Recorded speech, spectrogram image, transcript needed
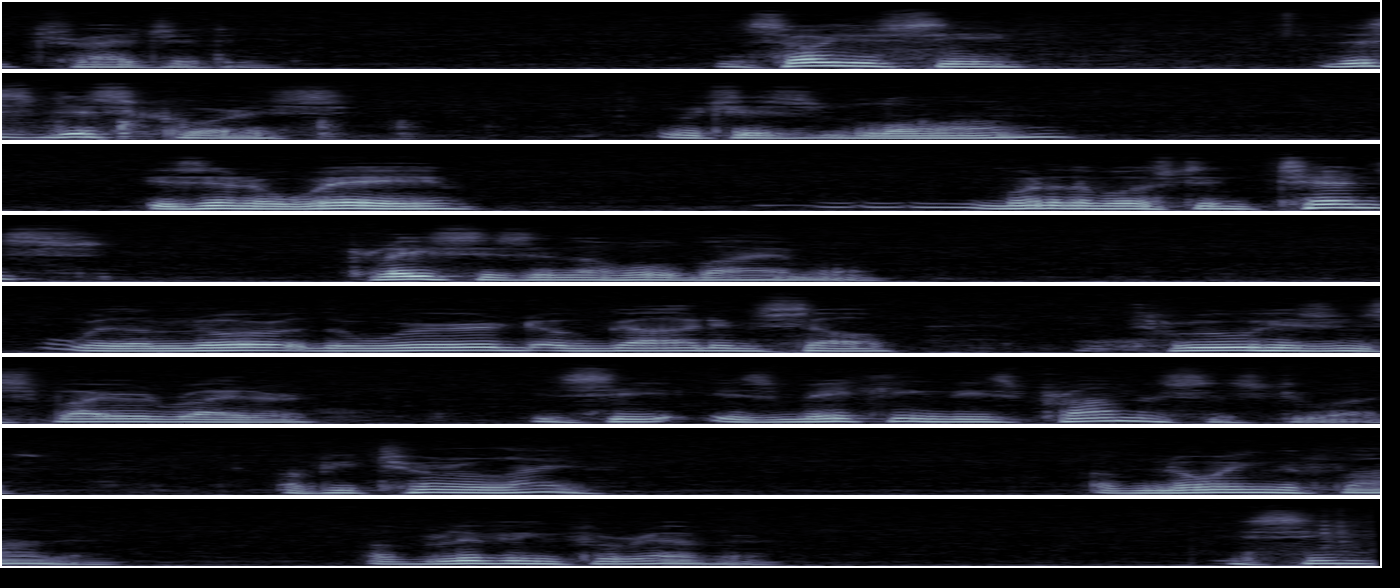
A tragedy. And so you see, this discourse, which is long, is in a way one of the most intense places in the whole Bible where the Lord, the Word of God Himself, through His inspired writer, you see, is making these promises to us of eternal life, of knowing the Father, of living forever. You see?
